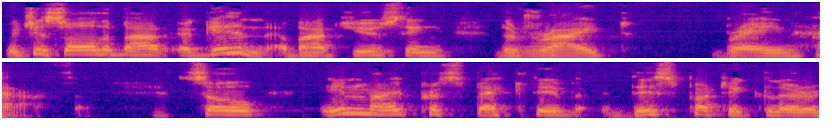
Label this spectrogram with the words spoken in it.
which is all about, again, about using the right brain half. So in my perspective, this particular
